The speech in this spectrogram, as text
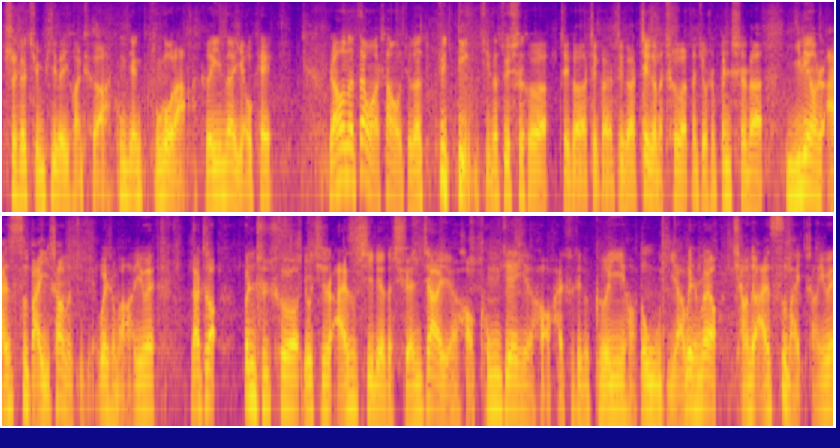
适合群 P 的一款车啊，空间足够大，隔音呢也 OK。然后呢，再往上，我觉得最顶级的、最适合这个、这个、这个、这个的车，那就是奔驰的，一定要是 S 四百以上的级别。为什么啊？因为大家知道，奔驰车，尤其是 S 系列的悬架也好，空间也好，还是这个隔音也好，都无敌啊。为什么要强调 S 四百以上？因为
